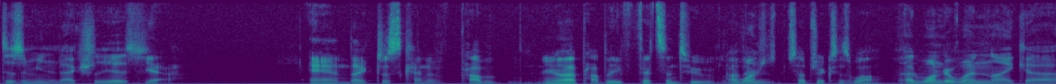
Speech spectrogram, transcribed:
Doesn't mean it actually is. yeah. And that just kind of probably you know that probably fits into I other won- subjects as well. I'd wonder when like uh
